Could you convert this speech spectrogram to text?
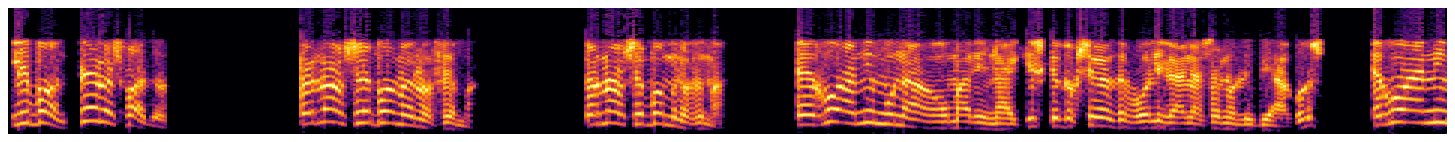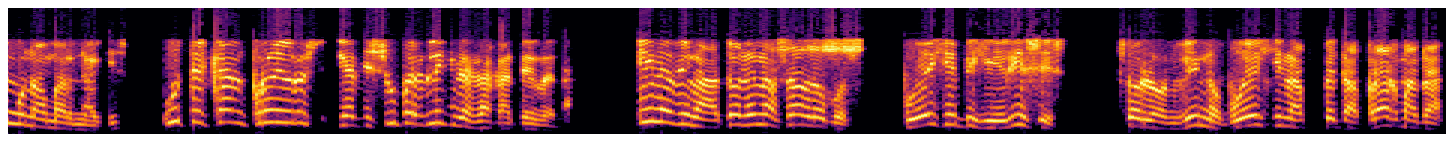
Λοιπόν, τέλος πάντων, περνάω στο επόμενο θέμα. Περνάω στο επόμενο θέμα. Εγώ αν ήμουν ο Μαρινάκης, και το ξέρετε πολύ καλά σαν Ολυμπιακός, εγώ αν ήμουν ο Μαρινάκης, ούτε καν πρόεδρος για τη Super League δεν θα κατέβαινα. Είναι δυνατόν ένας άνθρωπος που έχει επιχειρήσεις στο Λονδίνο, που έχει να πει τα πράγματα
